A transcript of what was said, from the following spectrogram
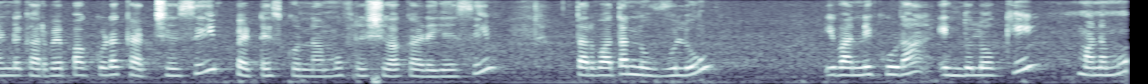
అండ్ కరివేపాకు కూడా కట్ చేసి పెట్టేసుకున్నాము ఫ్రెష్గా కడిగేసి. తర్వాత నువ్వులు ఇవన్నీ కూడా ఇందులోకి మనము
